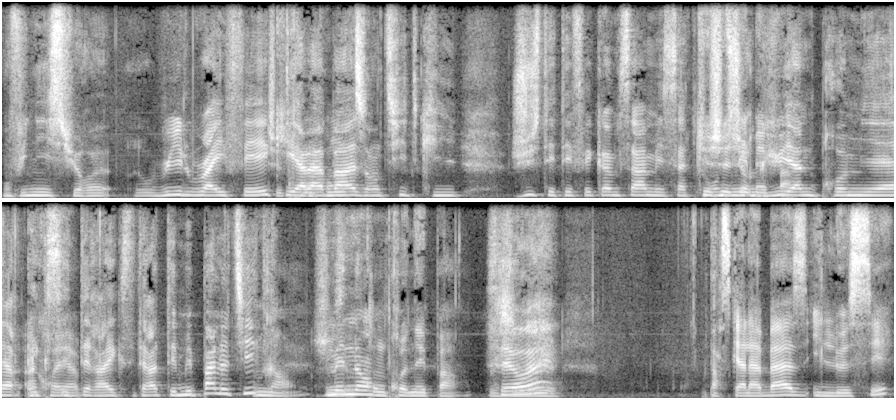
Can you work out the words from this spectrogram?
On finit sur euh, Real Rife, qui est à la base un titre qui juste était fait comme ça, mais ça Que tourne je sur pas. Guyane Première, Incroyable. etc. etc. T'aimais pas le titre? Non, je Mais ne non. comprenais pas. C'est vrai? Parce qu'à la base, il le sait,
